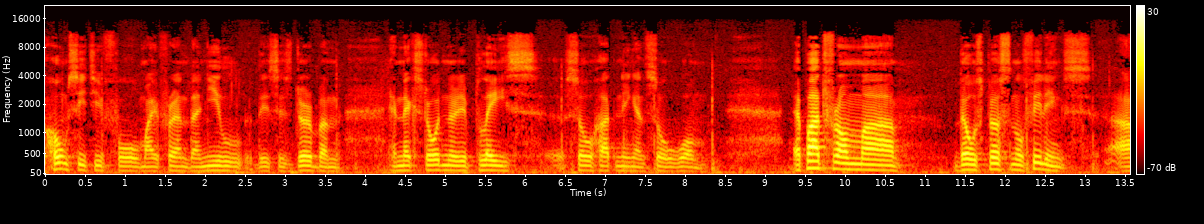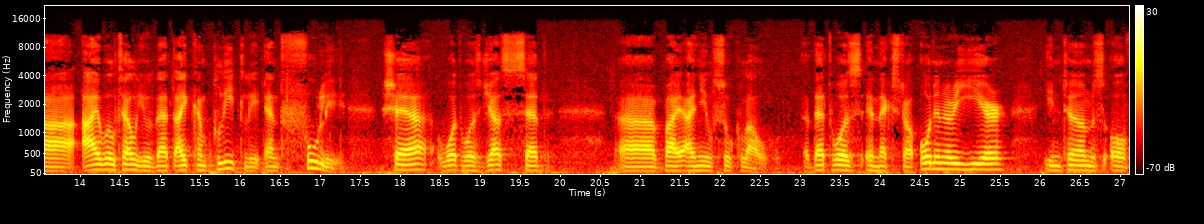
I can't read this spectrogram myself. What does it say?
home city for my friend Anil. This is Durban, an extraordinary place, uh, so heartening and so warm. Apart from uh, those personal feelings, uh, I will tell you that I completely and fully share what was just said uh, by Anil Sooklal that was an extraordinary year in terms of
